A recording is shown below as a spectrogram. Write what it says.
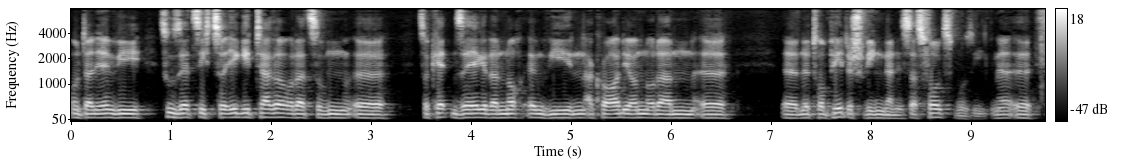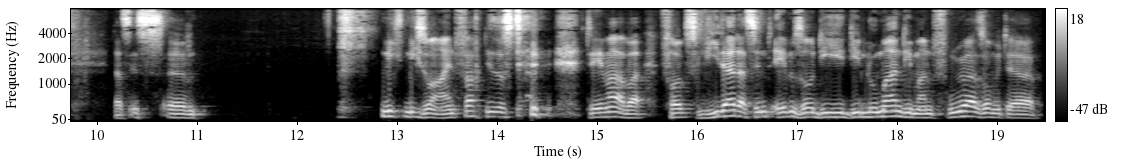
und dann irgendwie zusätzlich zur E-Gitarre oder zum äh, zur Kettensäge dann noch irgendwie ein Akkordeon oder ein, äh, äh eine Trompete schwingen, dann ist das Volksmusik. Ne? Äh, das ist äh, nicht, nicht so einfach, dieses Thema, aber Volkslieder, das sind eben so die, die Nummern, die man früher so mit der,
